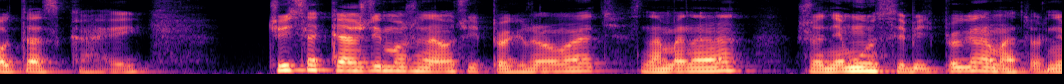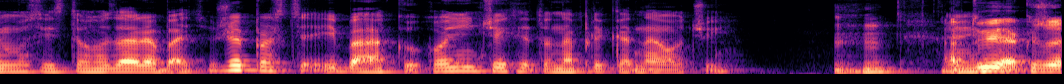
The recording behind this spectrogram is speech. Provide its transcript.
otázka, hej. Či sa každý môže naučiť programovať, znamená, že nemusí byť programátor, nemusí z toho zarábať. Že proste iba ako koníček sa to napríklad naučí. Uh-huh. A tu je akože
